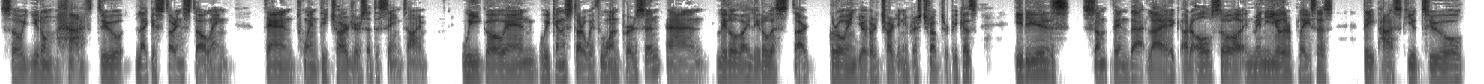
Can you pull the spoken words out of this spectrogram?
So you don't have to like start installing 10, 20 chargers at the same time. We go in, we can start with one person and little by little start growing your charging infrastructure because it is something that like are also in many other places they ask you to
